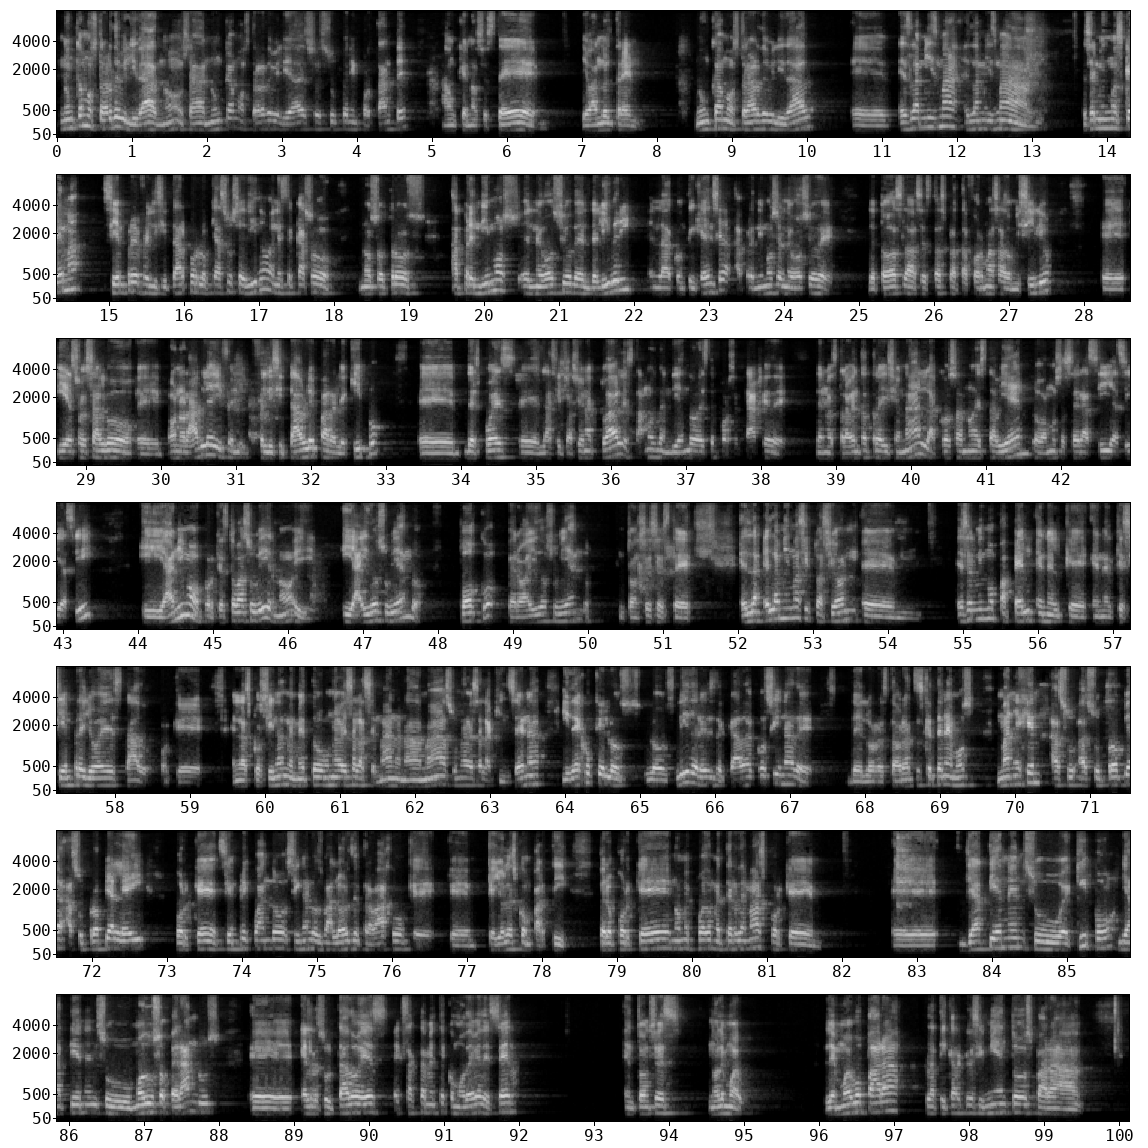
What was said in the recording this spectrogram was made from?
nunca mostrar debilidad, ¿no? O sea, nunca mostrar debilidad, eso es súper importante, aunque nos esté llevando el tren. Nunca mostrar debilidad. Eh, es la misma, es la misma, es el mismo esquema. Siempre felicitar por lo que ha sucedido. En este caso, nosotros aprendimos el negocio del delivery en la contingencia, aprendimos el negocio de, de todas las, estas plataformas a domicilio eh, y eso es algo eh, honorable y felicitable para el equipo. Eh, después, eh, la situación actual, estamos vendiendo este porcentaje de, de, nuestra venta tradicional, la cosa no está bien, lo vamos a hacer así, así, así, y ánimo, porque esto va a subir, ¿no? Y, y ha ido subiendo, poco, pero ha ido subiendo. Entonces, este, es la, es la misma situación. Es el mismo papel en el, que, en el que siempre yo he estado, porque en las cocinas me meto una vez a la semana nada más, una vez a la quincena, y dejo que los, los líderes de cada cocina de, de los restaurantes que tenemos manejen a su, a su, propia, a su propia ley, porque siempre y cuando sigan los valores de trabajo que, que, que yo les compartí. Pero ¿por qué no me puedo meter de más? Porque... Eh, ya tienen su equipo, ya tienen su modus operandus, eh, el resultado es exactamente como debe de ser, entonces no le muevo. Le muevo para platicar crecimientos, para,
